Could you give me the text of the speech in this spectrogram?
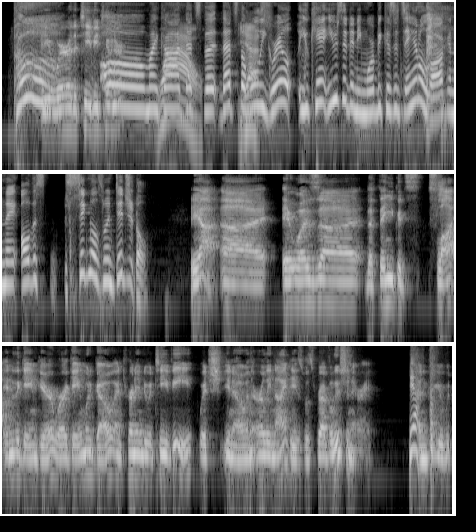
Are you aware of the TV tuner? Oh my god, that's the that's the Yes. holy grail. You can't use it anymore because it's analog and they all the s- signals went digital. Yeah, uh, it was uh, the thing you could s- slot into the Game Gear where a game would go and turn into a TV, which you know in the early '90s was revolutionary. Yeah. and you would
